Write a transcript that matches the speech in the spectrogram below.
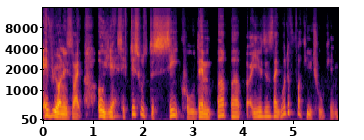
everyone is like, oh yes, if this was the sequel, then but but but you're just like, what the fuck are you talking?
